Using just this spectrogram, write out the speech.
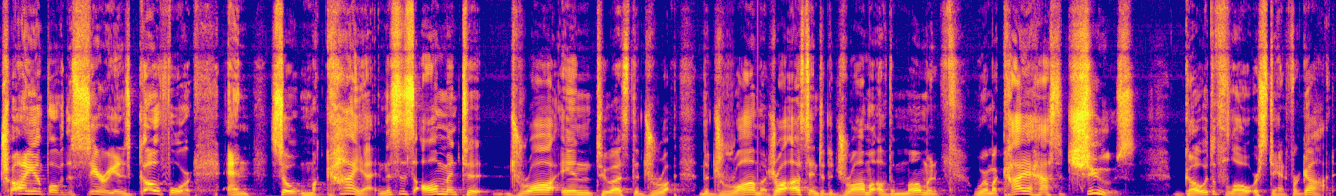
triumph over the Syrians. Go for it. And so Micaiah, and this is all meant to draw into us the the drama, draw us into the drama of the moment where Micaiah has to choose: go with the flow or stand for God.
